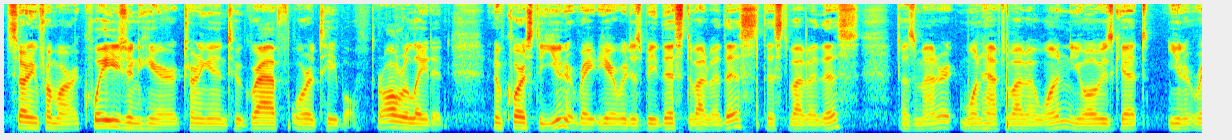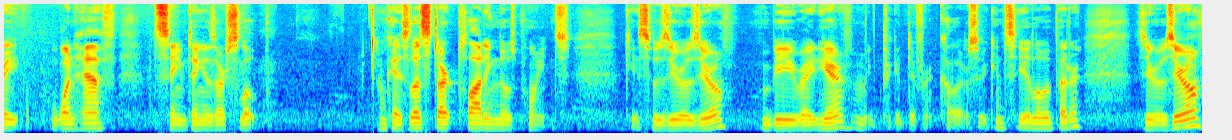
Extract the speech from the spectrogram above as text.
starting from our equation here, turning it into a graph or a table. They're all related. And of course, the unit rate here would just be this divided by this, this divided by this. Doesn't matter. 1 half divided by 1, you always get unit rate 1 half, same thing as our slope. Okay, so let's start plotting those points. Okay, so 0, 0 would be right here. Let me pick a different color so you can see a little bit better. 0, 0.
